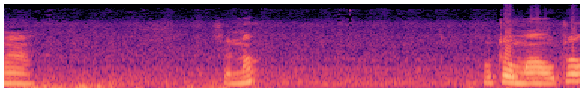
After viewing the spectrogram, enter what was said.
মা শোনো। ওঠো মা ওঠো।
